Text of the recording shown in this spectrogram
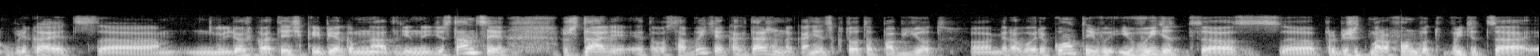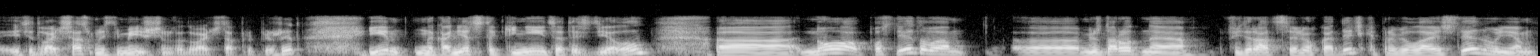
увлекается легкой атлетикой и бегом на длинные дистанции, ждали этого события, когда же, наконец, кто-то побьет э, мировой рекорд и, и выйдет, э, с, э, пробежит марафон, вот выйдет за эти два часа, в смысле меньше, чем за два часа пробежит. И, наконец-то, кенийц это сделал. Э, но после этого э, международная Федерация легкой атлетики провела исследование,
